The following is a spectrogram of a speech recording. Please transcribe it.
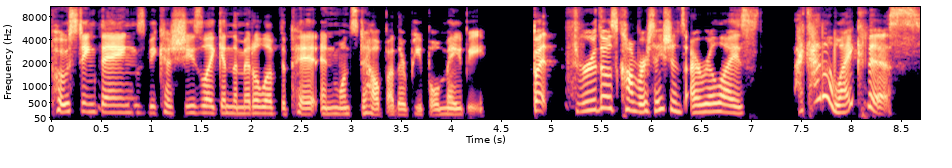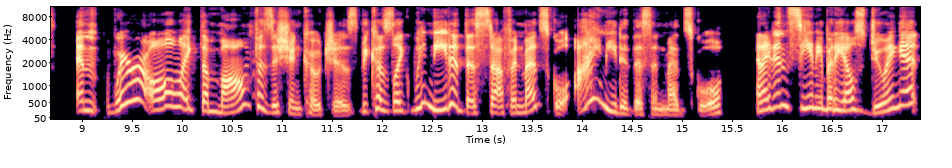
posting things because she's like in the middle of the pit and wants to help other people, maybe. But through those conversations, I realized I kind of like this. And where are all like the mom physician coaches? Because like we needed this stuff in med school. I needed this in med school and I didn't see anybody else doing it.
